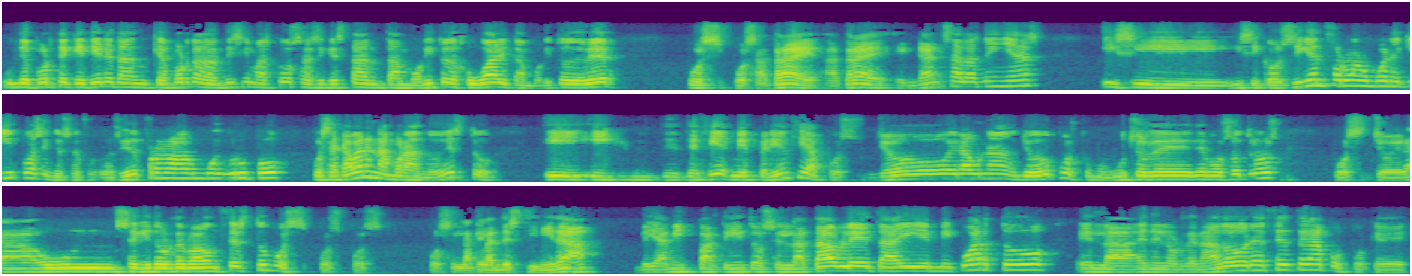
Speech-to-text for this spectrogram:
un deporte que tiene tan, que aporta tantísimas cosas y que es tan, tan bonito de jugar y tan bonito de ver, pues, pues atrae, atrae, engancha a las niñas y si, y si consiguen formar un buen equipo, si consiguen formar un buen grupo, pues acaban enamorando de esto. Y, decía, mi experiencia, pues yo era una, yo pues como muchos de, vosotros, pues yo era un seguidor del baloncesto, pues, pues, pues, pues en la clandestinidad. Veía mis partiditos en la tablet, ahí en mi cuarto, en, la, en el ordenador, etcétera, pues porque,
